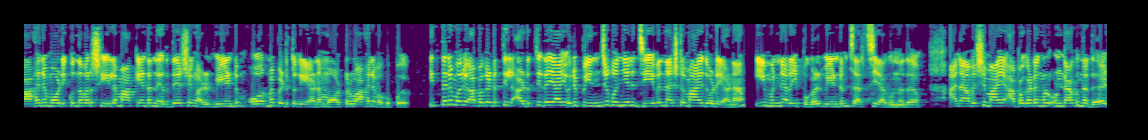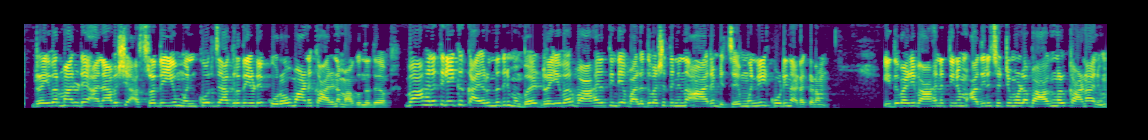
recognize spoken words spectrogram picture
വാഹനമോടിക്കുന്നവർ ശീലമാക്കേണ്ട നിർദ്ദേശങ്ങൾ വീണ്ടും ഓർമ്മപ്പെടുത്തുകയാണ് മോട്ടോർ വാഹന വകുപ്പ്. ഇത്തരമൊരു അപകടത്തിൽ അടുത്തിടെയായി ഒരു പിഞ്ചു കുഞ്ഞിന് ജീവൻ നഷ്ടമായതോടെയാണ് ഈ മുന്നറിയിപ്പുകൾ വീണ്ടും ചർച്ചയാകുന്നത്. അനാവശ്യമായ അപകടങ്ങൾ ഉണ്ടാകുന്നത് ഡ്രൈവർമാരുടെ അനാവശ്യ അശ്രദ്ധയും മുൻകൂർ ജാഗ്രതയുടെ കുറവുമാണ് കാരണമാകുന്നത്. വാഹനത്തിലേക്ക് കയറുന്നതിന് മുമ്പ് ഡ്രൈവർ വാഹനത്തിന്റെ വലതുവശത്ത് നിന്ന് ആരംഭിച്ച് മുന്നിൽ കൂടി നടക്കണം. ഇതുവഴി വാഹനത്തിനും അതിനു ചുറ്റുമുള്ള ഭാഗങ്ങൾ കാണാനും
